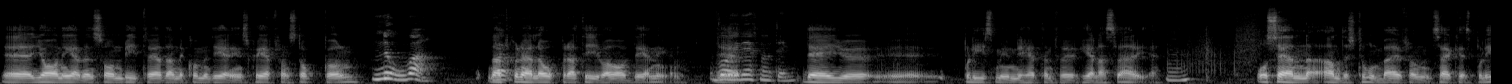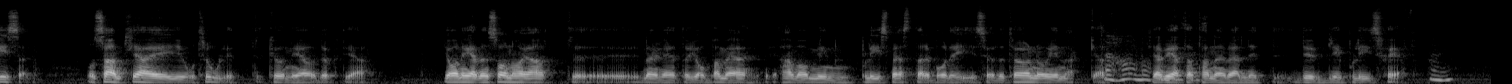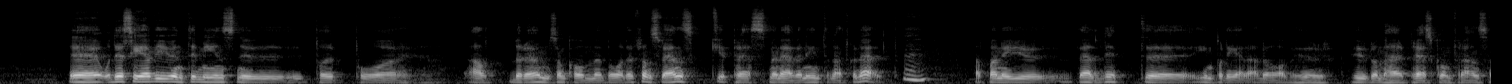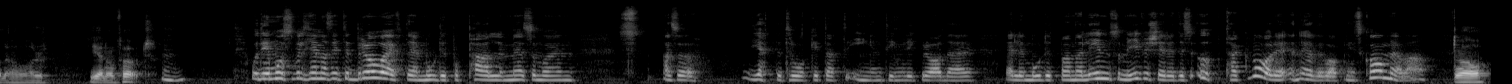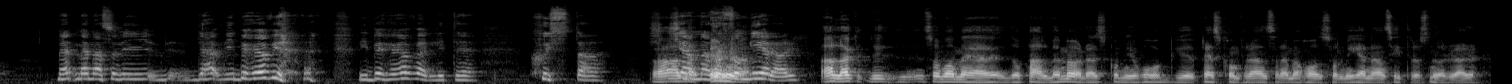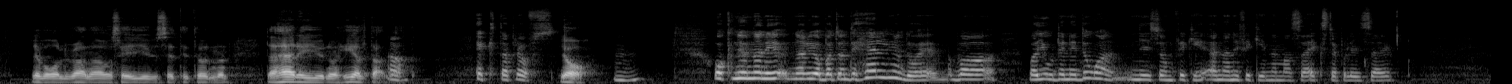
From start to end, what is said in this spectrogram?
eh, Jan Evensson, biträdande kommenderingschef från Stockholm, NOA, nationella operativa avdelningen. vad är det för någonting? Det är ju eh, Polismyndigheten för hela Sverige. Och sen Anders Thornberg från Säkerhetspolisen. Och samtliga är ju otroligt kunniga och duktiga. Jan Evensson har jag haft eh, möjlighet att jobba med. Han var min polismästare både i Södertörn och i Nacka. Jaha, jag vet att han är en väldigt duglig polischef. Eh, och det ser vi ju inte minst nu på, på allt beröm som kommer både från svensk press men även internationellt. Att man är ju väldigt eh, imponerad av hur, hur de här presskonferenserna har genomförts. Och det måste väl kännas lite bra efter mordet på Palme som var en... Alltså jättetråkigt att ingenting gick bra där. Eller mordet på Anna Lindh som i och för sig räddades upp tack vare en övervakningskamera va? Ja, Men, men alltså vi, här, vi behöver ju, vi behöver lite schyssta, alla- känna att det fungerar. alla som var med då Palme mördades kommer ju ihåg presskonferenserna med Hans Holmér när han sitter och snurrar revolvrarna och ser ljuset i tunneln. Det här är ju något helt annat. Ja. Äkta proffs. Ja. Och nu när ni, när ni jobbat under helgen då, eh, vad, vad gjorde ni då ni som fick in, när ni fick in en massa extra poliser?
